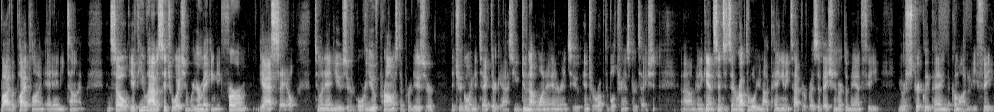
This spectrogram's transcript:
by the pipeline at any time. And so if you have a situation where you're making a firm gas sale to an end user or you've promised a producer that you're going to take their gas. You do not want to enter into interruptible transportation. Um, and again, since it's interruptible, you're not paying any type of reservation or demand fee. You're strictly paying the commodity fee.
